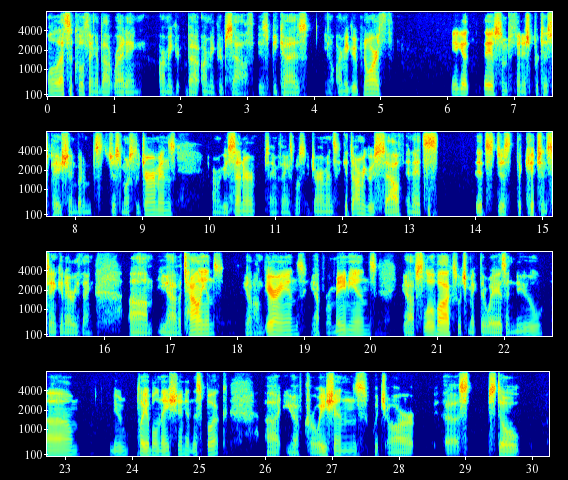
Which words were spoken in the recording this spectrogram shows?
Well, that's the cool thing about writing Army about Army Group South is because you know Army Group North, you get they have some Finnish participation, but it's just mostly Germans. Army Group Center, same thing, it's mostly Germans. Get to Army Group South, and it's it's just the kitchen sink and everything. Um, you have Italians, you have Hungarians, you have Romanians, you have Slovaks, which make their way as a new um, new playable nation in this book. Uh, you have Croatians, which are uh, s- still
